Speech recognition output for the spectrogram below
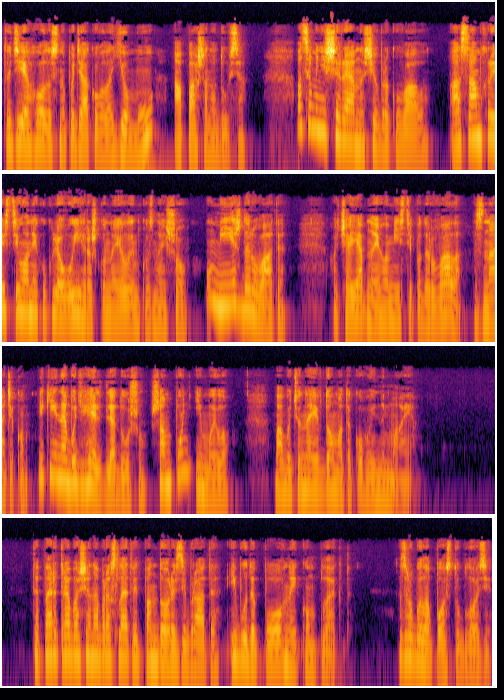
Тоді я голосно подякувала йому, а Паша надувся. Оце мені ще ревнощів бракувало. А сам Христіон яку кльову іграшку на ялинку знайшов. Умієш дарувати. Хоча я б на його місці подарувала з натяком який-небудь гель для душу, шампунь і мило. Мабуть, у неї вдома такого і немає. Тепер треба ще на браслет від Пандори зібрати, і буде повний комплект. Зробила пост у блозі.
